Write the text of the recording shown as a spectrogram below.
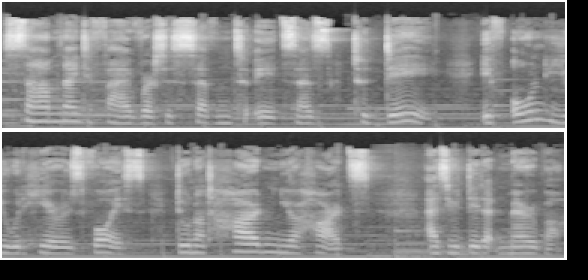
Psalm 95, verses 7 to 8 says, Today if only you would hear his voice, do not harden your hearts as you did at Meribah,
